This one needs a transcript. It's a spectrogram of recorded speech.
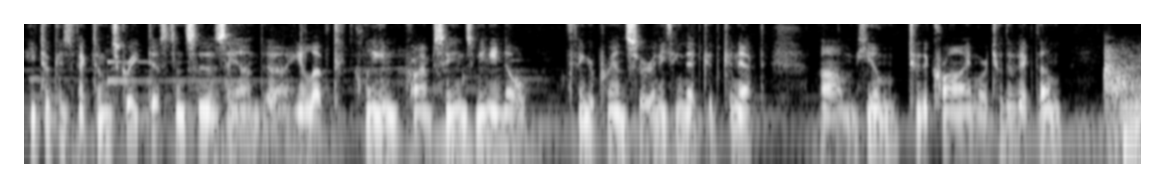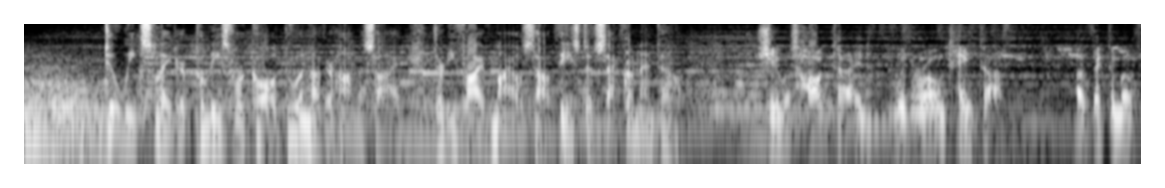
he took his victims great distances, and uh, he left clean crime scenes, meaning no fingerprints or anything that could connect um, him to the crime or to the victim. Two weeks later, police were called to another homicide 35 miles southeast of Sacramento. She was hogtied with her own tank top, a victim of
